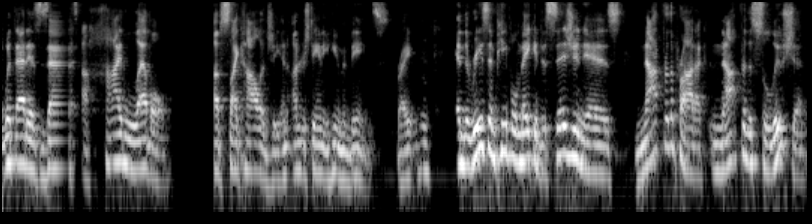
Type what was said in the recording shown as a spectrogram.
what that is, is that's a high level of psychology and understanding human beings, right? Mm-hmm. And the reason people make a decision is not for the product, not for the solution,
